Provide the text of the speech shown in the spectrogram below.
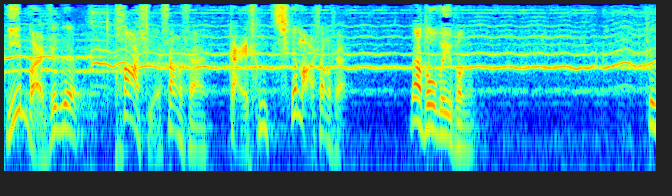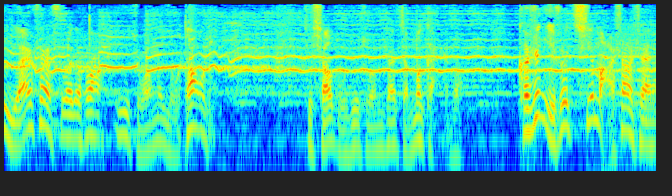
你把这个踏雪上山改成骑马上山，那多威风！这元帅说的话一琢磨有道理，这小组就说：“咱怎么改吧？”可是你说骑马上山，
